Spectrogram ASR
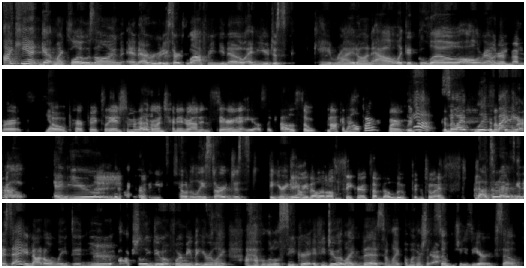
I can't get my clothes on. And everybody starts laughing, you know, and you just came right on out like a glow all around. I remember so perfectly. I just remember everyone turning around and staring at you. I was like, oh, so not going to help her? We're, we're yeah. Gonna, so I lift my hair up and you and you totally start just figuring Gave out. me the little secrets of the loop and twist. That's what I was going to say. Not only did you actually do it for me, but you were like, I have a little secret. If you do it like this, I'm like, oh my gosh, that's yeah. so much easier. So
